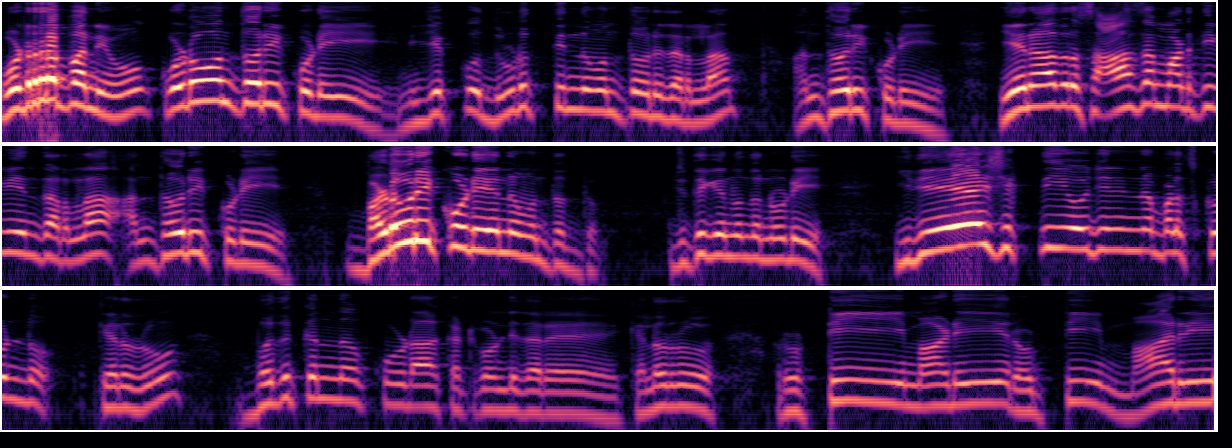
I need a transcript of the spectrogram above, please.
ಕೊಡ್ರಪ್ಪ ನೀವು, ಕೊಡುವಂಥವ್ರಿಗೆ ಕೊಡಿ. ನಿಜಕ್ಕೂ ದುಡ್ಡು ತಿನ್ನುವಂಥವ್ರು ಇದಾರಲ್ಲ, ಅಂಥವ್ರಿಗೆ ಕೊಡಿ. ಏನಾದರೂ ಸಾಹಸ ಮಾಡ್ತೀವಿ ಅಂತಾರಲ್ಲ, ಅಂಥವ್ರಿಗೆ ಕೊಡಿ. ಬಡವರಿಗೆ ಕೊಡಿ ಅನ್ನುವಂಥದ್ದು. ಜೊತೆಗೆ ಇನ್ನೊಂದು ನೋಡಿ, ಇದೇ ಶಕ್ತಿ ಯೋಜನೆಯನ್ನು ಬಳಸ್ಕೊಂಡು ಕೆಲವರು ಬದುಕನ್ನು ಕೂಡ ಕಟ್ಕೊಂಡಿದ್ದಾರೆ. ಕೆಲವರು ರೊಟ್ಟಿ ಮಾಡಿ, ರೊಟ್ಟಿ ಮಾರಿ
